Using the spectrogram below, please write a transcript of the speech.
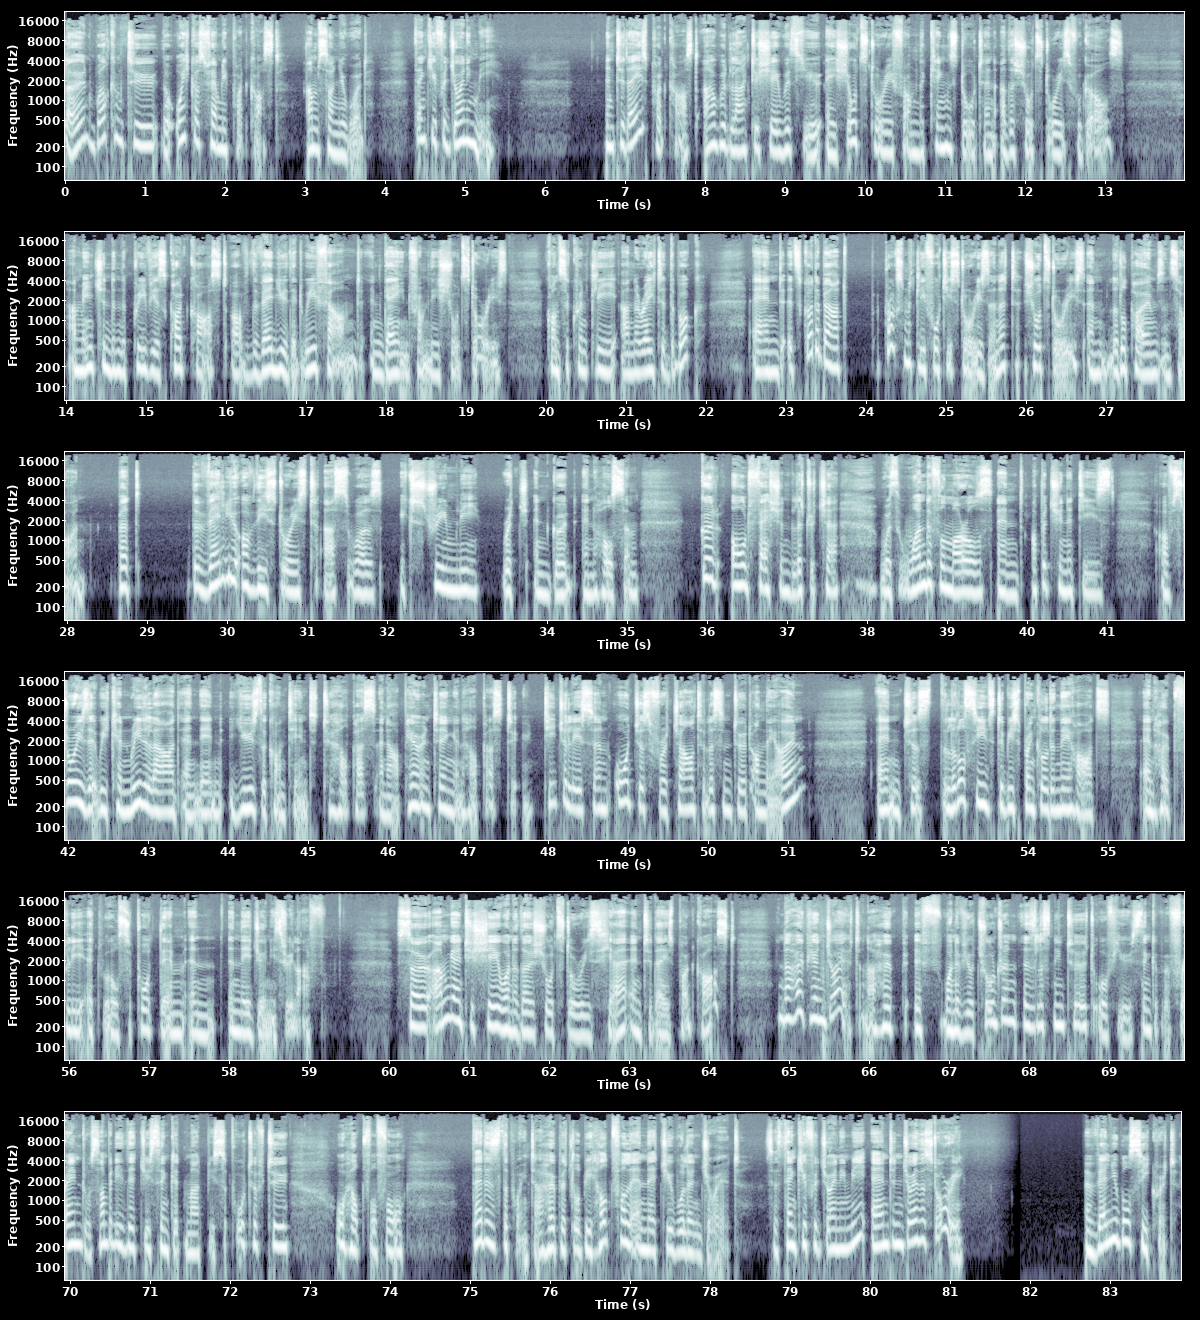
Hello, and welcome to the Oikos Family Podcast. I'm Sonja Wood. Thank you for joining me. In today's podcast, I would like to share with you a short story from The King's Daughter and other short stories for girls. I mentioned in the previous podcast of the value that we found and gained from these short stories. Consequently, I narrated the book, and it's got about approximately 40 stories in it, short stories and little poems and so on. But the value of these stories to us was extremely rich and good and wholesome. Good old fashioned literature with wonderful morals and opportunities of stories that we can read aloud and then use the content to help us in our parenting and help us to teach a lesson or just for a child to listen to it on their own and just the little seeds to be sprinkled in their hearts and hopefully it will support them in, in their journey through life. So I'm going to share one of those short stories here in today's podcast. And I hope you enjoy it. And I hope if one of your children is listening to it, or if you think of a friend or somebody that you think it might be supportive to or helpful for, that is the point. I hope it will be helpful and that you will enjoy it. So thank you for joining me and enjoy the story. A valuable secret.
